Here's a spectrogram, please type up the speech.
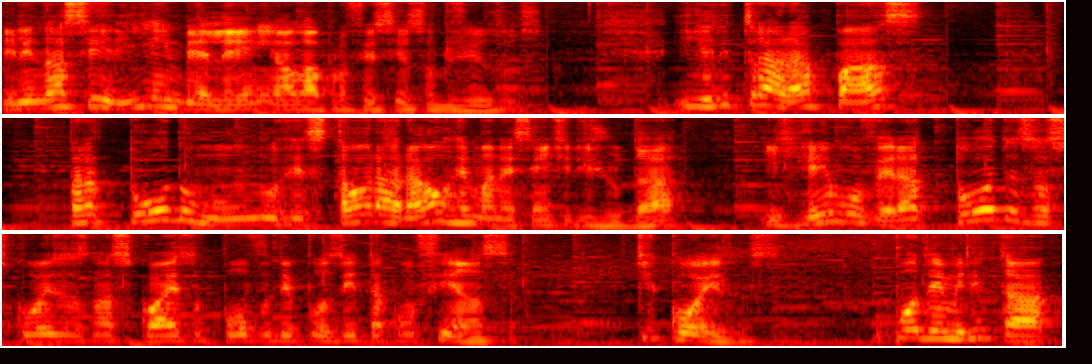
ele nasceria em Belém, há lá a profecia sobre Jesus. E ele trará paz para todo o mundo, restaurará o remanescente de Judá e removerá todas as coisas nas quais o povo deposita confiança. Que coisas? O poder militar,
